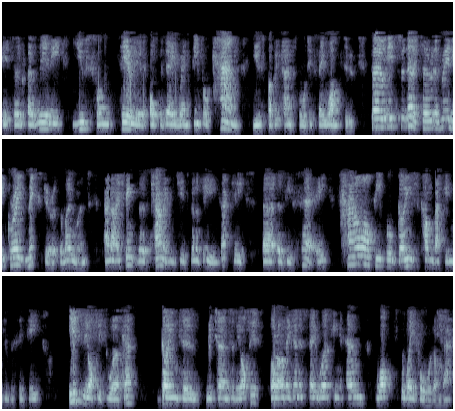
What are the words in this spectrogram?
it's a, a, really useful period of the day when people can use public transport if they want to. So it's no, it's a, a really great mixture at the moment, and I think the challenge is going to be exactly uh, as you say, how are people going to come back into the city? Is the office worker going to return to the office or are they going to stay working at home? What's the way forward on that?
